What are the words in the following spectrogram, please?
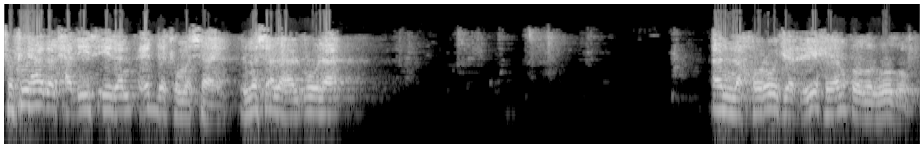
ففي هذا الحديث إذن عدة مسائل. المسألة الأولى أن خروج الريح ينقض الوضوء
